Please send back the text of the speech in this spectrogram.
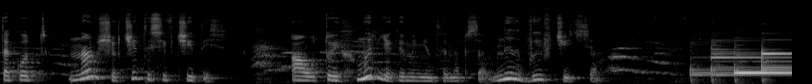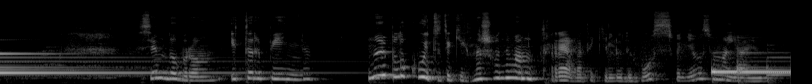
Так от, нам ще вчитись і вчитись. А от той хмир, який мені це написав, не вивчиться. Всім добро і терпіння. Ну і блокуйте таких, на що вони вам треба, такі люди? Господи, я вас умоляю.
